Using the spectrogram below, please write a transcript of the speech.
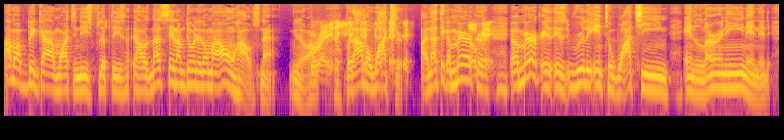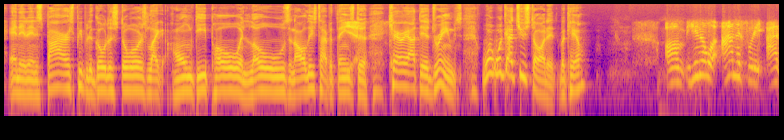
I'm a big guy. I'm watching these flip these. I was not saying I'm doing it on my own house now. You know, I'm- Right. but I'm a watcher, and I think America, Okay. America is, really into watching and learning, and it and it inspires people to go to stores like Home Depot and Lowe's and all these type of things to carry out their dreams. What what got you started, Mikel? Um, you know what? Honestly, I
